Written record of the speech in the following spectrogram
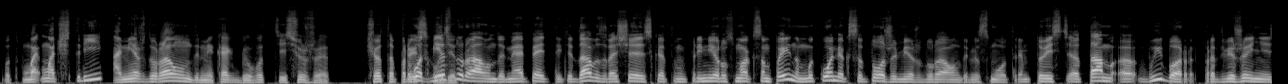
вот матч 3, а между раундами как бы вот тебе сюжет что-то происходит. Вот между раундами, опять-таки, да, возвращаясь к этому примеру с Максом Пейном, мы комиксы тоже между раундами смотрим. То есть э, там э, выбор продвижения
